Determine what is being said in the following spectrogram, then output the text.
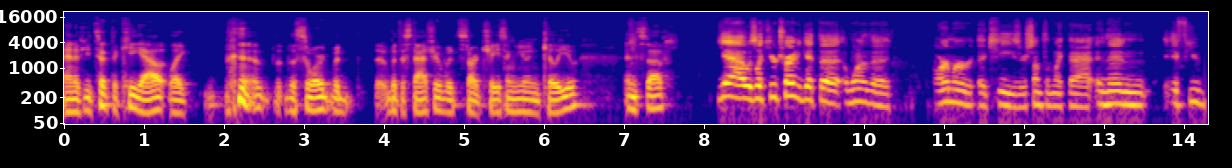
and if you took the key out, like the sword would with the statue would start chasing you and kill you and stuff. Yeah, it was like you're trying to get the one of the armor uh, keys or something like that, and then if you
